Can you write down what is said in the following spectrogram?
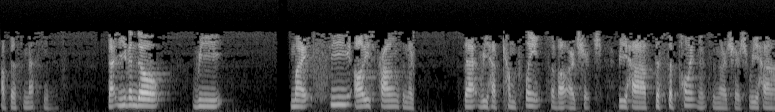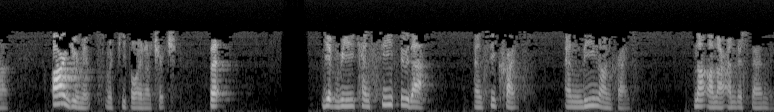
of this messiness. That even though we might see all these problems in the that we have complaints about our church, we have disappointments in our church, we have arguments with people in our church. But if we can see through that and see Christ and lean on Christ, not on our understanding,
